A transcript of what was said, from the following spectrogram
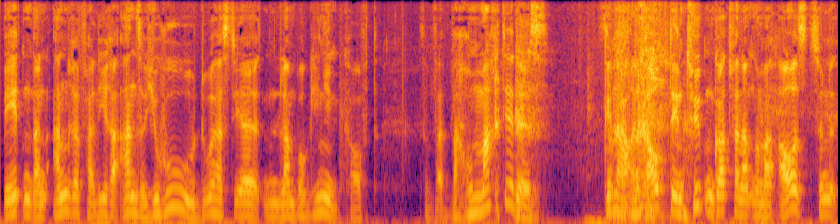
beten dann andere Verlierer an. So, juhu, du hast dir einen Lamborghini gekauft. So, wa warum macht ihr das? Genau. Ra raubt den Typen Gottverdammt nochmal aus, zündet,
